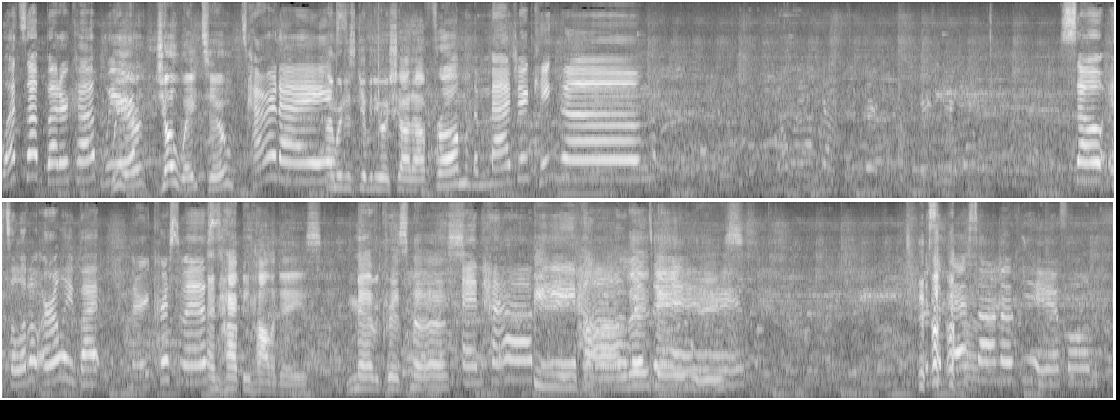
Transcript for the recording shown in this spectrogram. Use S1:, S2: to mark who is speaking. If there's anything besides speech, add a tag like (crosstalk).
S1: What's up, Buttercup?
S2: We're Joe-Way to,
S1: Taradise.
S2: and we're just giving you a shout out from
S1: the Magic Kingdom. So it's a little early, but Merry Christmas
S2: and Happy Holidays. Merry Christmas.
S1: and Happy
S2: Happy holidays.
S1: Holidays. It's the best (laughs) time of year for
